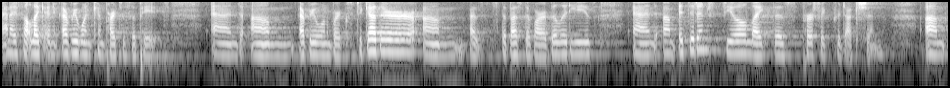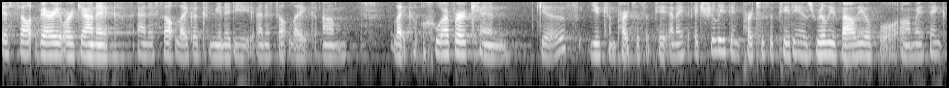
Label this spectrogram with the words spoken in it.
and I felt like everyone can participate. And um, everyone works together um, as to the best of our abilities. And um, it didn't feel like this perfect production. Um, it felt very organic, and it felt like a community, and it felt like um, like whoever can give, you can participate. And I, I truly think participating is really valuable. Um, I think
